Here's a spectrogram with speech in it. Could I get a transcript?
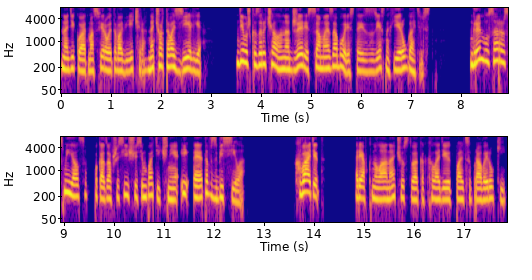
на дикую атмосферу этого вечера, на чёртово зелье. Девушка зарычала на Джерри самое забористое из известных ей ругательств. Грен Лусар рассмеялся, показавшись еще симпатичнее, и это взбесило. «Хватит!» — рявкнула она, чувствуя, как холодеют пальцы правой руки.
